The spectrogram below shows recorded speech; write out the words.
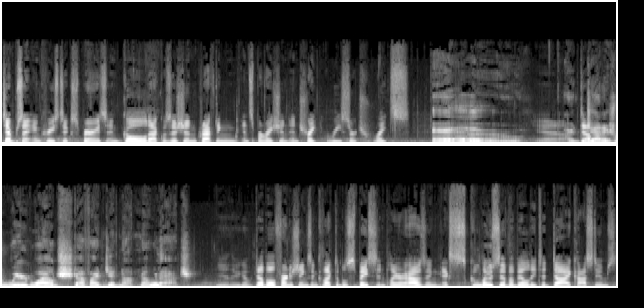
10% increase to experience and gold acquisition, crafting, inspiration, and trait research rates. Oh, Yeah. I- Dub- that is weird, wild stuff. I did not know that. Yeah, there you go. Double furnishings and collectibles, space and player housing, exclusive ability to dye costumes.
